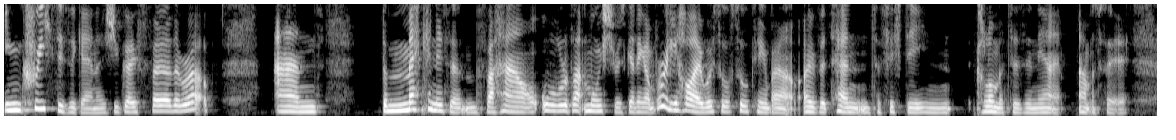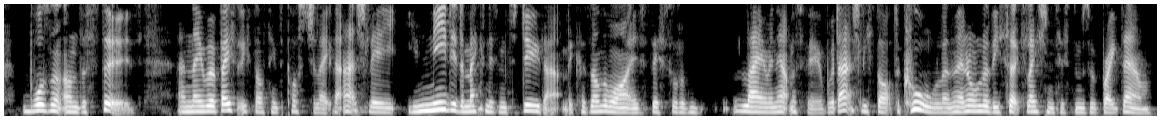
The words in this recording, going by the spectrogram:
increases again as you go further up, and the mechanism for how all of that moisture is getting up really high, we're sort of talking about over 10 to 15 kilometers in the atmosphere, wasn't understood. And they were basically starting to postulate that actually you needed a mechanism to do that because otherwise this sort of layer in the atmosphere would actually start to cool and then all of these circulation systems would break down.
